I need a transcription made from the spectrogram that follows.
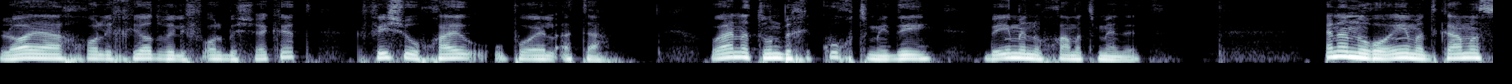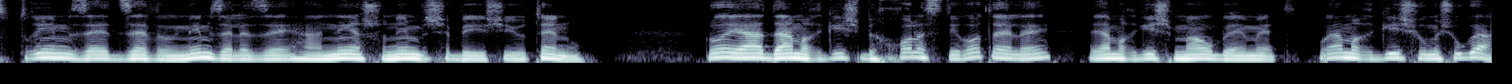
לא היה יכול לחיות ולפעול בשקט, כפי שהוא חי ופועל עתה. הוא היה נתון בחיכוך תמידי, באי מנוחה מתמדת. אין אנו רואים עד כמה סותרים זה את זה ועוינים זה לזה האני השונים שבאישיותנו. לו היה אדם מרגיש בכל הסתירות האלה, היה מרגיש מהו באמת. הוא היה מרגיש שהוא משוגע.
